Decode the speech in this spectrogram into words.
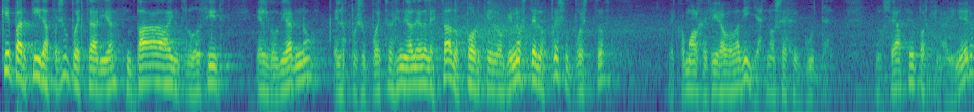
qué partidas presupuestarias va a introducir el Gobierno en los presupuestos generales del Estado, porque lo que no esté en los presupuestos es como Algeciras Bobadillas, no se ejecuta. No se hace porque no hay dinero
